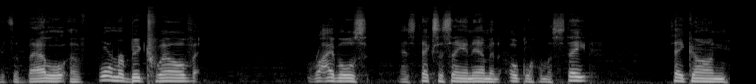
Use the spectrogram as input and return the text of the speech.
it's a battle of former Big 12 rivals as Texas A&M and Oklahoma State take on,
